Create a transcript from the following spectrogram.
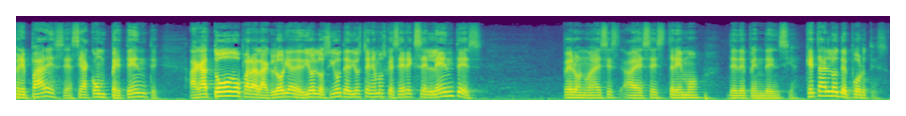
prepárese, sea competente, haga todo para la gloria de Dios. Los hijos de Dios tenemos que ser excelentes, pero no a ese, a ese extremo de dependencia. ¿Qué tal los deportes?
